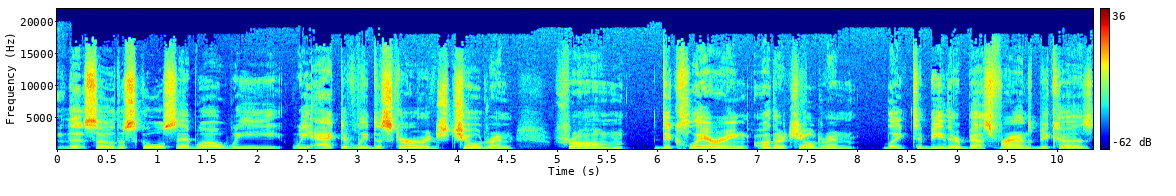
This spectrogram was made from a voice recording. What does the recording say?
the so the school said, well, we we actively discourage children from declaring other children like to be their best friends because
